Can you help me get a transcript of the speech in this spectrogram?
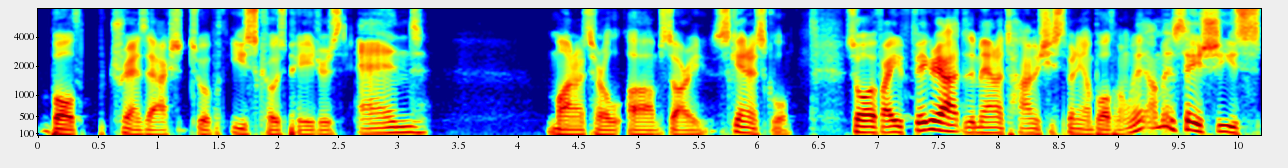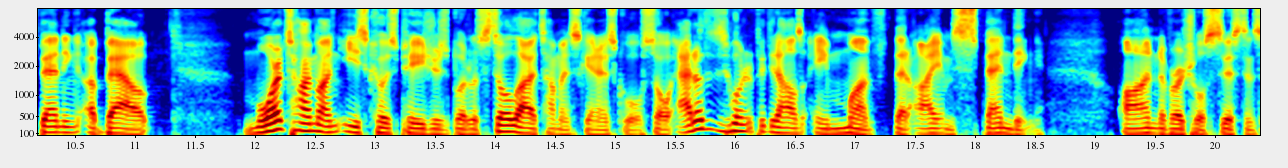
both transactions to East Coast Pagers and monitor um sorry scanner school so if i figure out the amount of time she's spending on both of them i'm going to say she's spending about more time on east coast pagers but it's still a lot of time on scanner school so out of the $250 a month that i am spending on the virtual assistants,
